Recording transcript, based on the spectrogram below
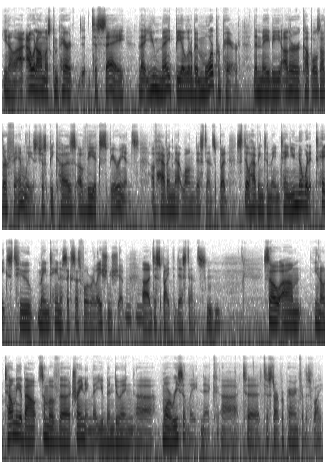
you know, I, I would almost compare it t- to say that you may be a little bit more prepared than maybe other couples, other families, just because of the experience of having that long distance, but still having to maintain. You know what it takes to maintain a successful relationship uh, despite the distance. So, um, you know, tell me about some of the training that you've been doing uh, more recently, Nick, uh, to to start preparing for this flight.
